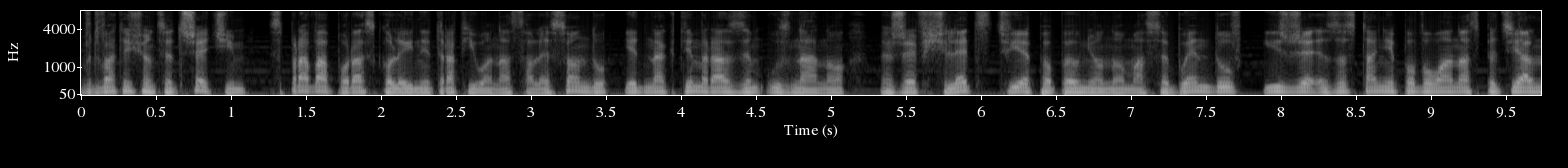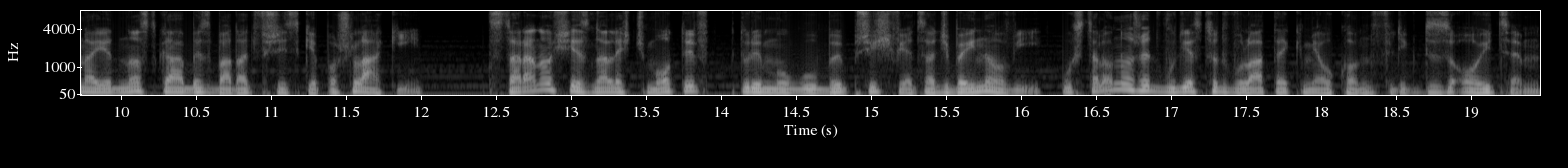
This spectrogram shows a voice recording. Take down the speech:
W 2003 sprawa po raz kolejny trafiła na salę sądu, jednak tym razem uznano, że w śledztwie popełniono masę błędów i że zostanie powołana specjalna jednostka, aby zbadać wszystkie poszlaki. Starano się znaleźć motyw, który mógłby przyświecać Bainowi. Ustalono, że 22-latek miał konflikt z ojcem.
